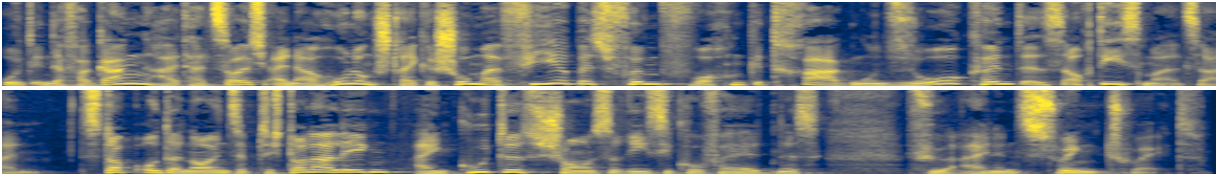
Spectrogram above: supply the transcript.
Und in der Vergangenheit hat solch eine Erholungsstrecke schon mal vier bis fünf Wochen getragen. Und so könnte es auch diesmal sein. Stop unter 79 Dollar legen, ein gutes Chance-Risiko-Verhältnis für einen Swing Trade.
